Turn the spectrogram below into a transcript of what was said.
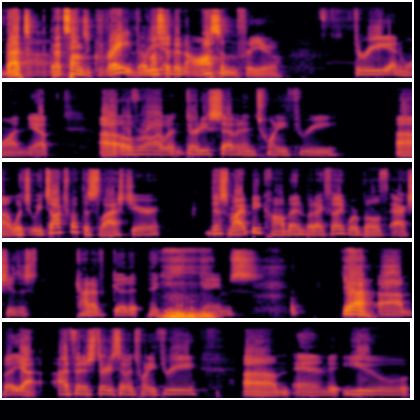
That's Um, that sounds great. That must have been one. awesome for you. three and one. Yep. Uh, overall, I went thirty-seven and twenty-three, uh, which we talked about this last year. This might be common, but I feel like we're both actually just kind of good at picking games. Yeah. Um, but yeah, I finished 37-23, um, and you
